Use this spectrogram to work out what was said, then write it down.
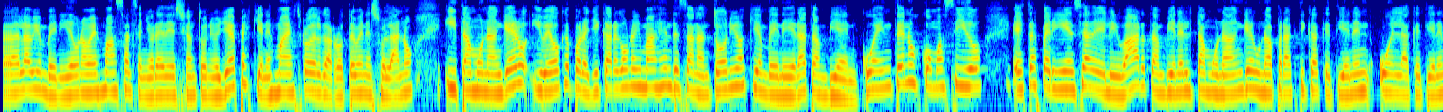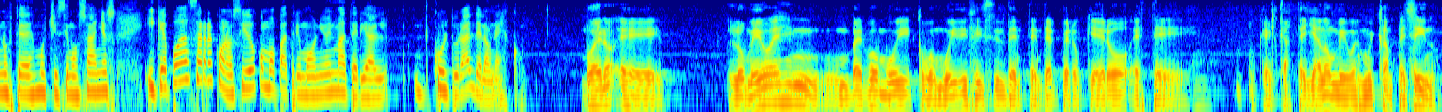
dar la bienvenida una vez más al señor Edesio Antonio Yepes, quien es maestro del garrote venezolano y tamunanguero, y veo que por allí carga una imagen de San Antonio, a quien venera también. Cuéntenos cómo ha sido esta experiencia de elevar también el tamunangue, una práctica que tienen o en la que tienen ustedes muchísimos años, y que pueda ser reconocido como patrimonio inmaterial cultural de la UNESCO. Bueno, eh, lo mío es un verbo muy, como muy difícil de entender, pero quiero este, porque el castellano mío es muy campesino.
